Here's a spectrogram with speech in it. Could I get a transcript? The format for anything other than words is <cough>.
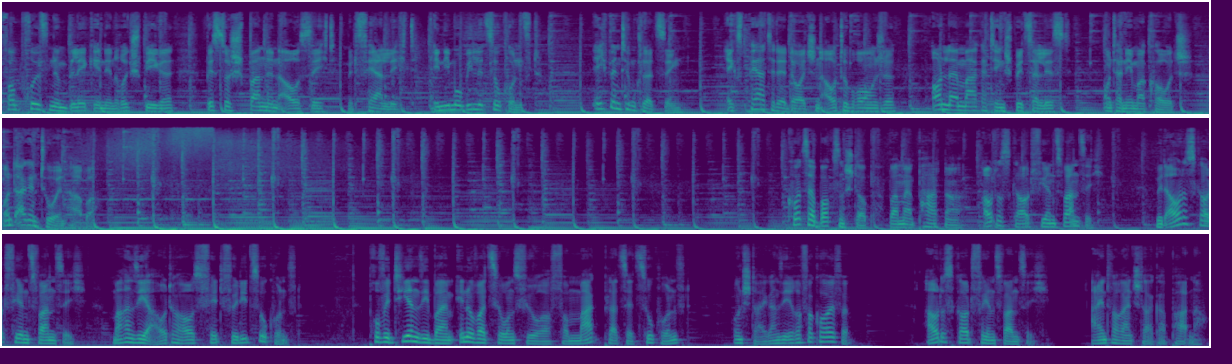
Vom prüfenden Blick in den Rückspiegel bis zur spannenden Aussicht mit Fernlicht in die mobile Zukunft. Ich bin Tim Klötzing, Experte der deutschen Autobranche, Online-Marketing-Spezialist, Unternehmercoach und Agenturinhaber. Kurzer Boxenstopp bei meinem Partner Autoscout24. Mit Autoscout24 machen Sie Ihr Autohaus fit für die Zukunft. Profitieren Sie beim Innovationsführer vom Marktplatz der Zukunft und steigern Sie Ihre Verkäufe. Autoscout24. Einfach ein starker Partner.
